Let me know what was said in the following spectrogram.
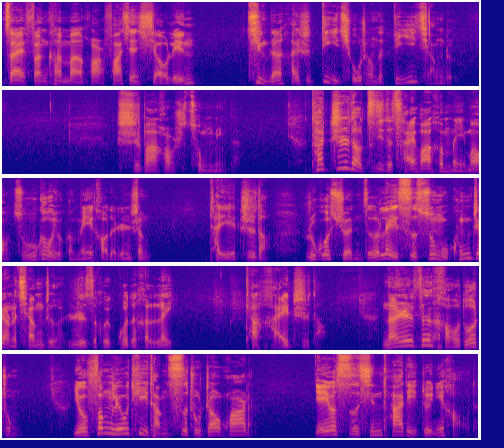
再翻看漫画，发现小林竟然还是地球上的第一强者。十八号是聪明的，他知道自己的才华和美貌足够有个美好的人生。他也知道，如果选择类似孙悟空这样的强者，日子会过得很累。他还知道，男人分好多种，有风流倜傥、四处招花的，也有死心塌地对你好的，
